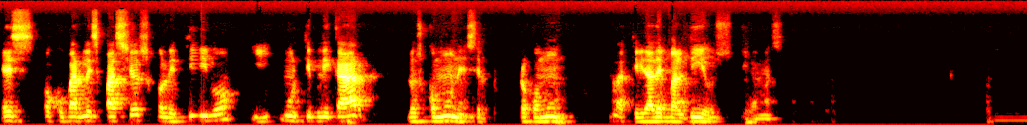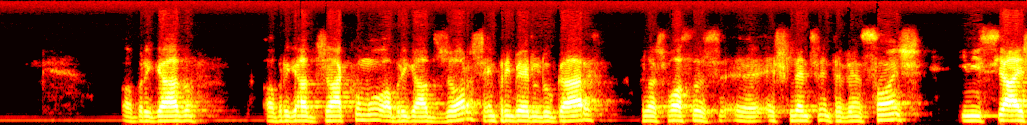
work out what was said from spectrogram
es ocupar espacios colectivos y multiplicar los comunes, el procomún, la actividad de baldíos, digamos. Obrigado. Obrigado, Giacomo. Obrigado, Jorge. Em primeiro lugar, pelas vossas eh, excelentes intervenções iniciais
